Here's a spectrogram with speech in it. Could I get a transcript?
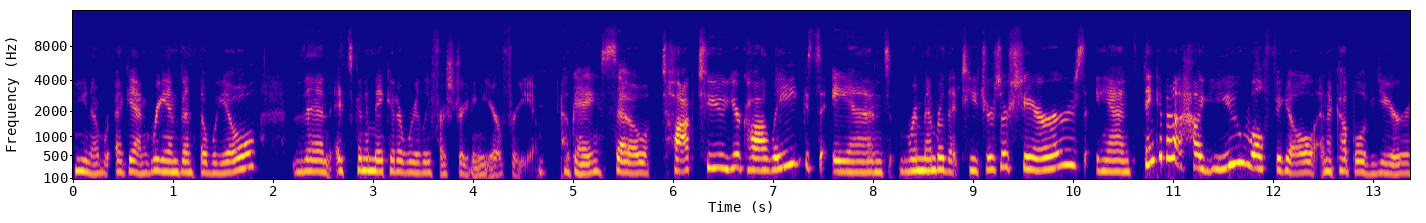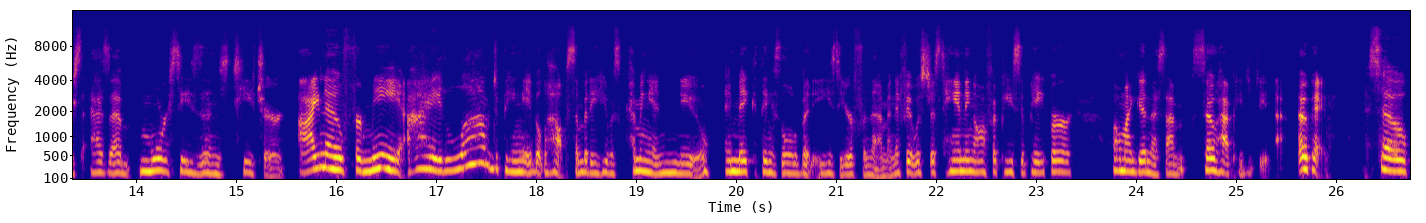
you know again reinvent the wheel then it's going to make it a really frustrating year for you. Okay so talk to your colleagues and remember that teachers are sharers and think about how you will feel in a couple of years as a more seasoned teacher. I know for me i loved being able to help somebody who was coming in new and make things a little bit easier for them and if it was just handing off a piece of paper oh my goodness i'm so happy to do that. Okay so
